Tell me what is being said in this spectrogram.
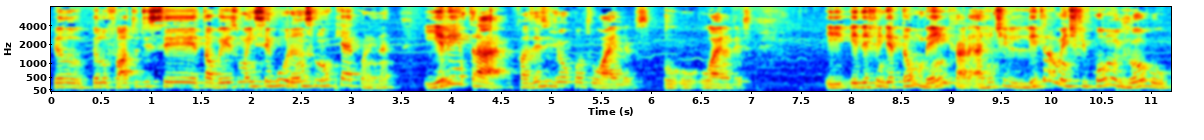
pelo, pelo fato de ser talvez uma insegurança no Kaepernick, né? E ele entrar, fazer esse jogo contra o Islanders, o, o, o Islanders e, e, defender tão bem, cara, a gente literalmente ficou no jogo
